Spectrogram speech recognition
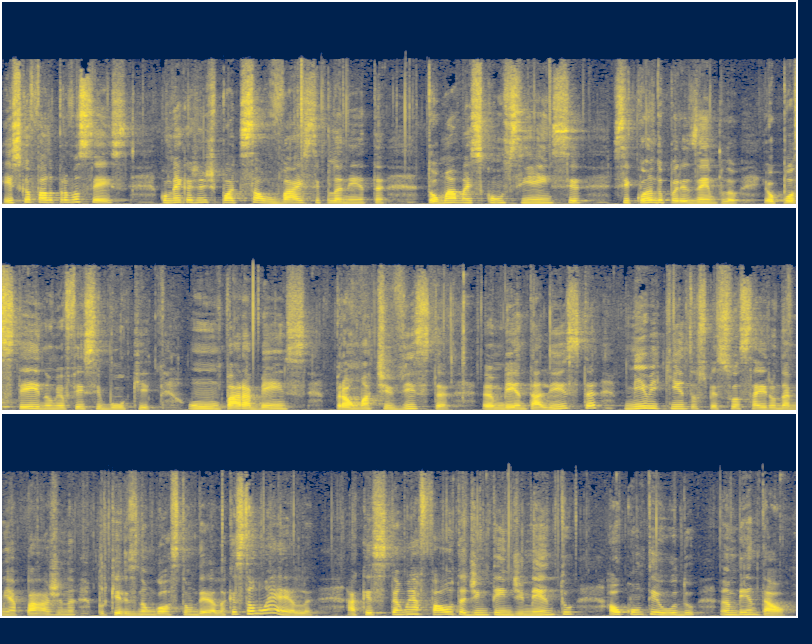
É isso que eu falo para vocês. Como é que a gente pode salvar esse planeta, tomar mais consciência? Se quando, por exemplo, eu postei no meu Facebook um parabéns para uma ativista ambientalista, 1.500 pessoas saíram da minha página porque eles não gostam dela. A questão não é ela, a questão é a falta de entendimento ao conteúdo ambiental.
